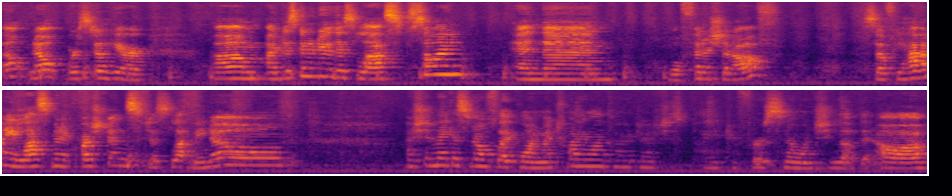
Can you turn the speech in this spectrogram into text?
Oh, no, we're still here. Um, I'm just going to do this last sign and then we'll finish it off. So if you have any last minute questions, just let me know. I should make a snowflake one. My 21 card just played her first snow and she loved it. Aw.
